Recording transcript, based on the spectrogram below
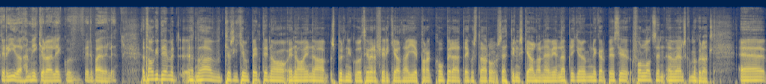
gríðarlega mikilvæg leikur fyrir bæðilið En þá get ég einmitt, hérna, það kannski kemur beint inn á, inn á eina spurningu því að vera fyrirgefa það, ég bara kópira þetta eitthvað staðar og sett inn í skjál, hann hef ég nefnilega um ég follows en, en við elskum ykkur öll. Uh,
